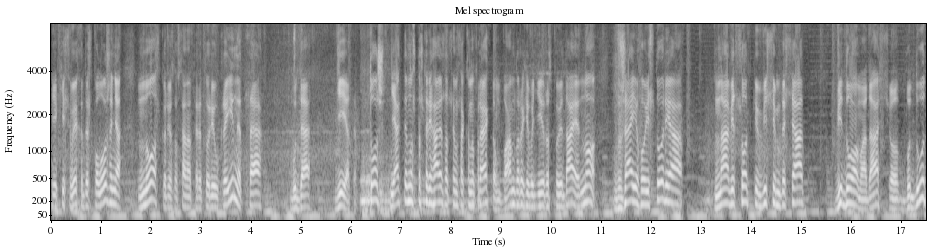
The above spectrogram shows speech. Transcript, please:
якісь виходи з положення, але, скоріш за все, на території України це буде діяти. Тож, я активно спостерігаю за цим законопроектом, вам, дорогі водії, розповідаю, але вже його історія на відсотків 80 відома, да, що будуть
